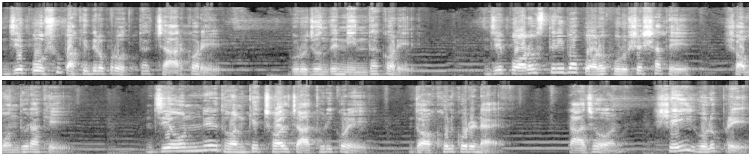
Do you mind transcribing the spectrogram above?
যে পশু পাখিদের ওপর অত্যাচার করে, গুরুজনদের নিন্দা করে, যে পরস্ত্রী বা পরপুরুষের সাথে সম্বন্ধ রাখে, যে অন্যের ধনকে ছল চাতুরি করে দখল করে নেয় রাজন, সেই হলো প্রেত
